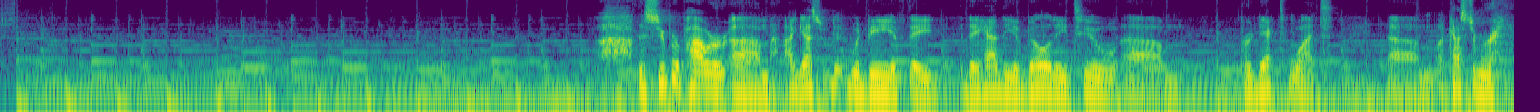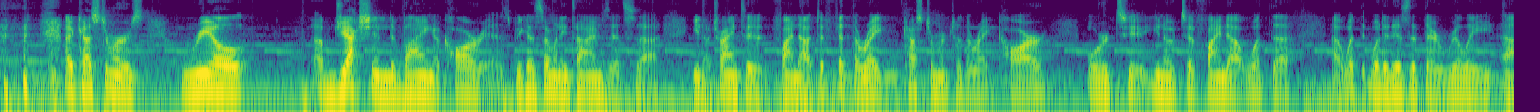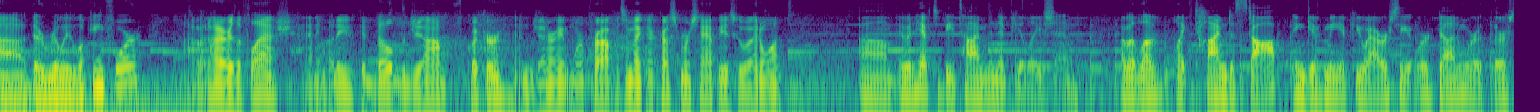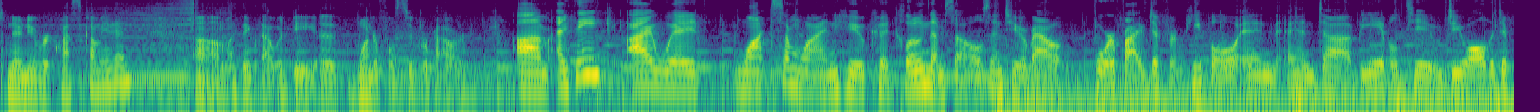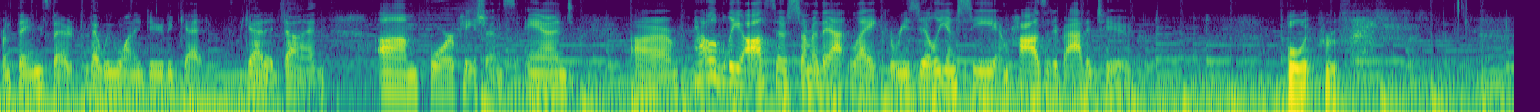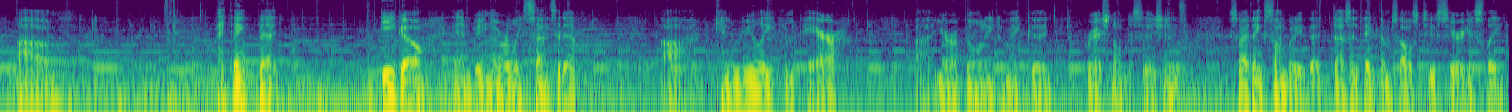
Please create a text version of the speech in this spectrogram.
The superpower, um, I guess, would be if they they had the ability to um, predict what um, a customer a customer's real objection to buying a car is because so many times it's uh, you know trying to find out to fit the right customer to the right car or to you know to find out what the uh, what what it is that they're really uh, they're really looking for. I would hire the Flash. Anybody who could build the job quicker and generate more profits and make our customers happy is who I'd want. Um, it would have to be time manipulation. I would love like time to stop and give me a few hours to get work done where there's no new requests coming in. Um, I think that would be a wonderful superpower. Um, I think I would want someone who could clone themselves into about four or five different people and and uh, be able to do all the different things that that we want to do to get get it done um, for patients and Um, probably also some of that like resiliency and positive attitude. Bulletproof. Um, I think that ego and being overly sensitive uh, can really impair uh, your ability to make good, rational decisions. So I think somebody that doesn't take themselves too seriously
